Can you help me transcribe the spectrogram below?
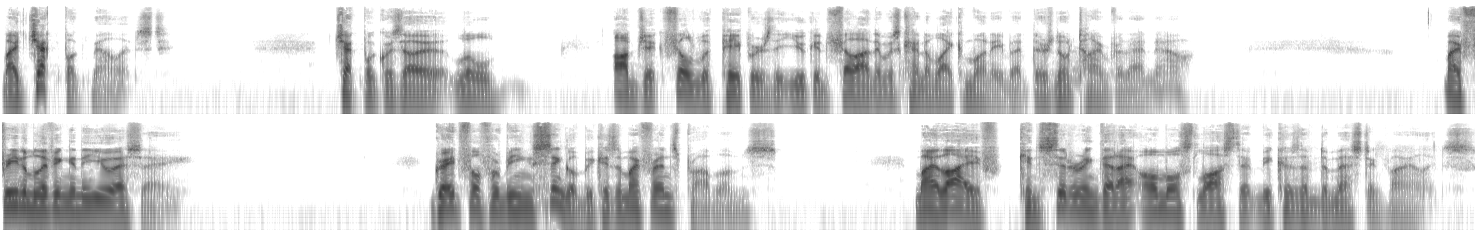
My checkbook balanced. Checkbook was a little object filled with papers that you could fill out. It was kind of like money, but there's no time for that now. My freedom living in the USA. Grateful for being single because of my friend's problems. My life, considering that I almost lost it because of domestic violence.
